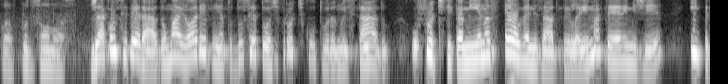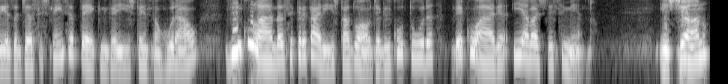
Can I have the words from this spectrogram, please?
com a produção nossa. Já considerado o maior evento do setor de fruticultura no estado, o Frutifica Minas é organizado pela Emater MG, empresa de assistência técnica e extensão rural, vinculada à Secretaria Estadual de Agricultura, Pecuária e Abastecimento. Este ano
